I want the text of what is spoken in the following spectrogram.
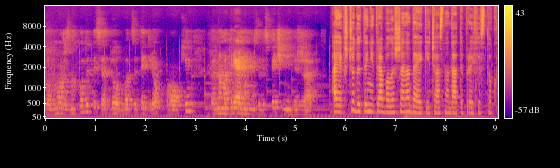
то може знаходитися до 23 років на матеріальному забезпеченні держави. А якщо дитині треба лише на деякий час надати прихисток?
